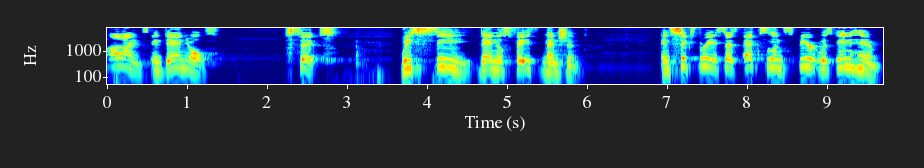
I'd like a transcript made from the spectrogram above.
times in Daniel's 6, we see Daniel's faith mentioned. In 6 3, it says, excellent spirit was in him.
